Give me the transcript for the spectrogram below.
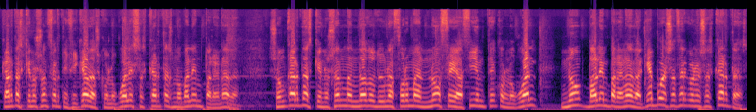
cartas que no son certificadas, con lo cual esas cartas no valen para nada. Son cartas que nos han mandado de una forma no fehaciente, con lo cual no valen para nada. ¿Qué puedes hacer con esas cartas?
